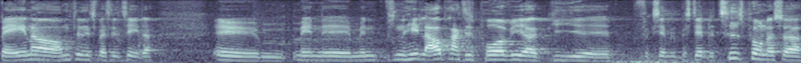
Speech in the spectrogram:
baner og omklædningsfaciliteter. Øh, men, øh, men sådan helt lavpraktisk prøver vi at give øh, for eksempel bestemte tidspunkter, så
